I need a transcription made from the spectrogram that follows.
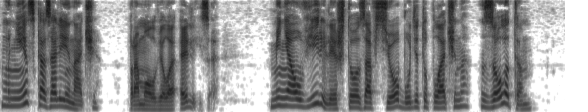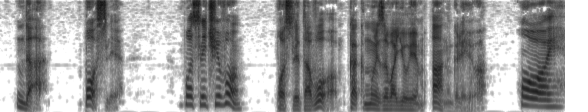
«Мне сказали иначе», — промолвила Элиза. — меня уверили, что за все будет уплачено золотом. Да, после. После чего? После того, как мы завоюем Англию. Ой.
